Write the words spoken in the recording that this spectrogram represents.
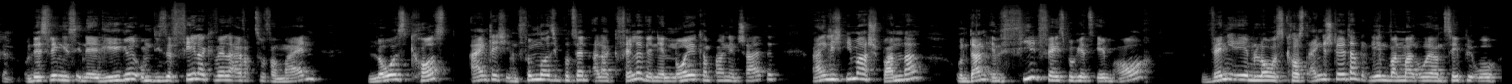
Genau. Und deswegen ist in der Regel, um diese Fehlerquelle einfach zu vermeiden, Lowest Cost eigentlich in 95 Prozent aller Fälle, wenn ihr neue Kampagnen schaltet, eigentlich immer spannender. Und dann empfiehlt Facebook jetzt eben auch, wenn ihr eben Lowest Cost eingestellt habt und irgendwann mal euren CPO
